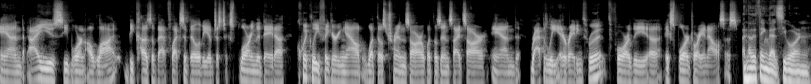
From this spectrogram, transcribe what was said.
And I use Seaborn a lot because of that flexibility of just exploring the data quickly figuring out what those trends are, what those insights are, and rapidly iterating through it for the uh, exploratory analysis. Another thing that Seaborn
